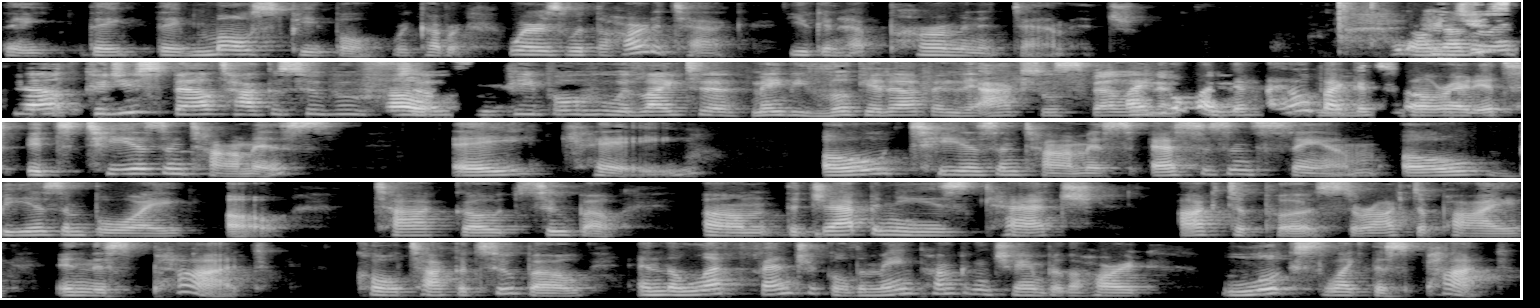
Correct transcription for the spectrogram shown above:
They they they most people recover. Whereas with the heart attack, you can have permanent damage. Could you spell could you spell Takotsubo oh. so for people who would like to maybe look it up in the actual spelling? I hope I, could, I hope I could spell right. It's it's T as in Thomas, A K O T as in Thomas, S as in Sam, O B as in boy, O. Takotsubo. Um, the Japanese catch octopus or octopi in this pot called takotsubo, and the left ventricle, the main pumping chamber of the heart, looks like this pot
